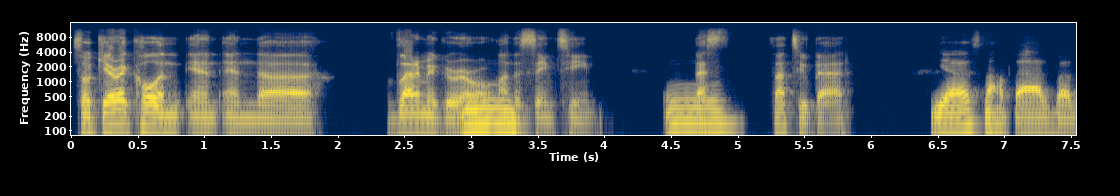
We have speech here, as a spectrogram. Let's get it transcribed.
So Gerrit Cole and and, and uh, Vladimir Guerrero mm. on the same team. Mm. That's not too bad. Yeah, it's not bad, but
